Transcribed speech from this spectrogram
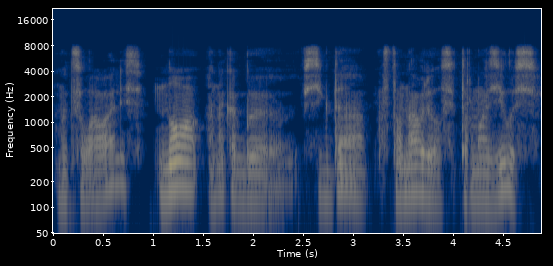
мы целовались. Но она как бы всегда останавливалась и тормозилась.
